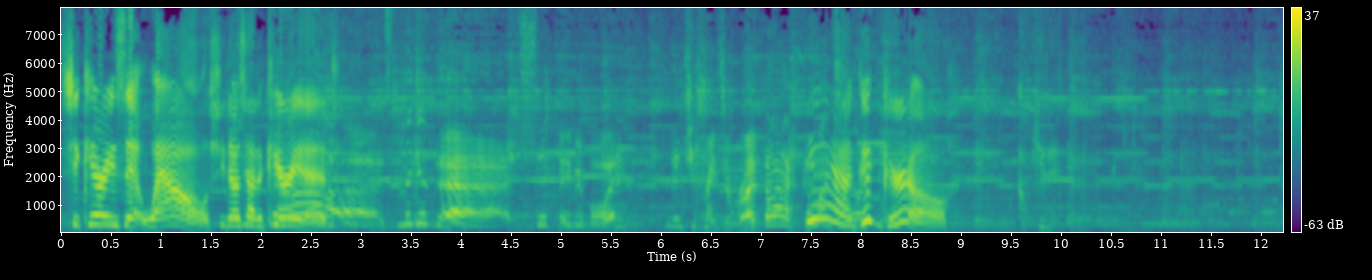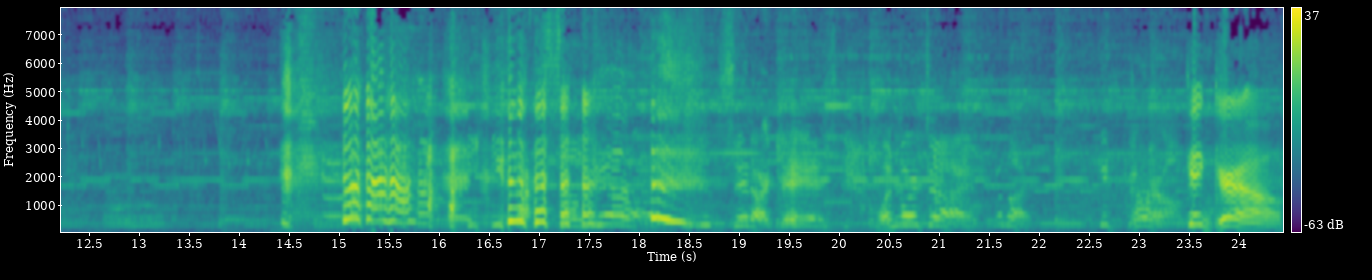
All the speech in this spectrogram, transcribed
she carries it well. She knows how to carry it. Look at that. Sit, baby boy. And then she brings it right back. Come Yeah, Surah. good girl. you are so good. Sit, Arceus. One more time. Come on. Good girl. Good girl.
